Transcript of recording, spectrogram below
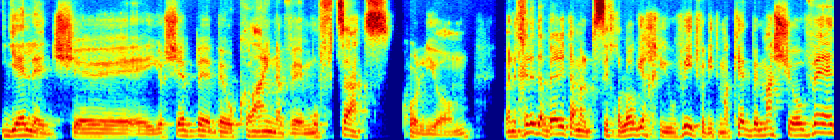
לילד שיושב באוקראינה ומופצץ כל יום, ואני אתחיל לדבר איתם על פסיכולוגיה חיובית ולהתמקד במה שעובד,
